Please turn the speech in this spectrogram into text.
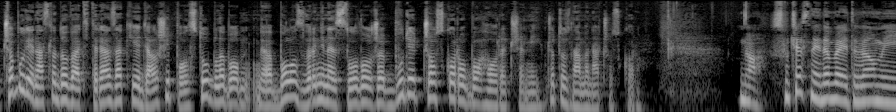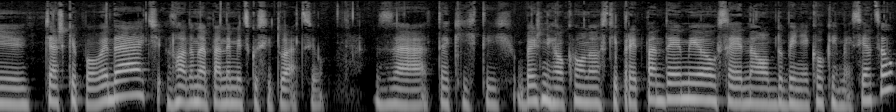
čo bude nasledovať teraz? Aký je ďalší postup? Lebo e, bolo zverejnené slovo, že bude čoskoro blahorečený. Čo to znamená čoskoro? No, v súčasnej dobe je to veľmi ťažké povedať vzhľadom na pandemickú situáciu. Za takých tých bežných okolností pred pandémiou sa jednalo obdobie niekoľkých mesiacov,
